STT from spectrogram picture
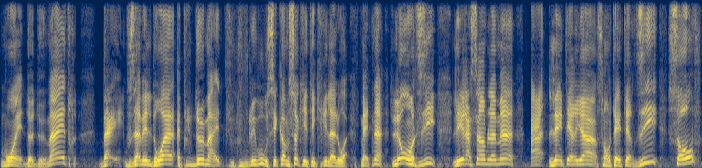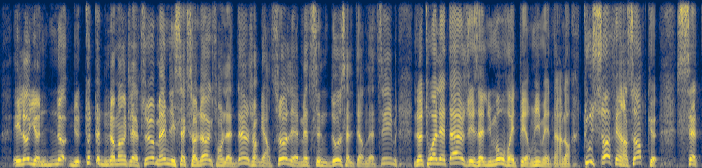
moins de 2 mètres, ben, vous avez le droit à plus de 2 mètres. Voulez-vous? C'est comme ça qu'est écrit la loi. Maintenant, là, on dit les rassemblements à l'intérieur sont interdits, sauf, et là, il y a toute une nomenclature, même les sexologues sont là-dedans, je regarde ça, la médecine douce alternative, le toilettage des animaux va être permis maintenant. Alors, tout ça fait en sorte que cette,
